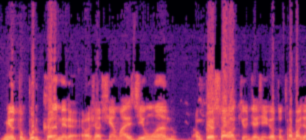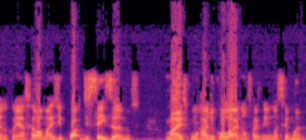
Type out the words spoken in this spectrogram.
Milton, por câmera, ela já tinha mais de um ano. O pessoal aqui onde gente, eu estou trabalhando conhece ela há mais de, quatro, de seis anos. Mas com rádio colar não faz nenhuma semana.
